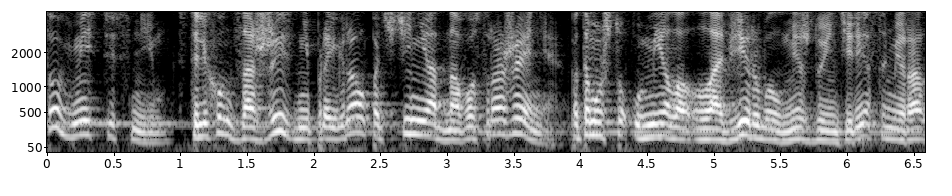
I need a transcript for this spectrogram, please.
то вместе с ним. Стилихон за жизнь не проиграл почти ни одного сражения, потому что умело лавировал между интересами разных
